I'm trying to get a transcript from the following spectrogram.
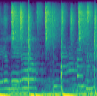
feeling.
